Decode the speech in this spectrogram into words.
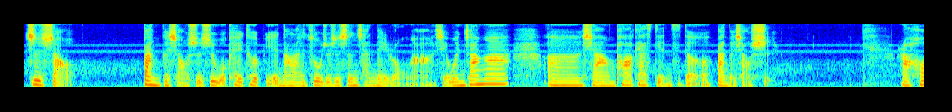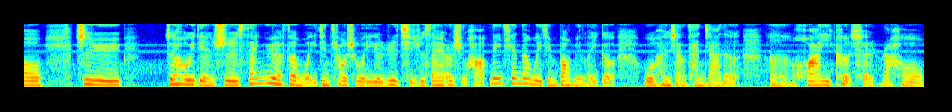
至少半个小时是我可以特别拿来做，就是生产内容啊、写文章啊，嗯，想 podcast 点子的半个小时。然后至于最后一点是三月份，我已经跳出了一个日期，就是三月二十五号那一天呢，我已经报名了一个我很想参加的嗯花艺课程，然后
